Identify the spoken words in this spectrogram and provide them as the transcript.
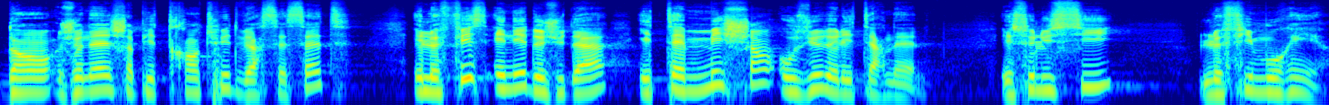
Dans Genèse chapitre 38, verset 7, Et le fils aîné de Judas était méchant aux yeux de l'Éternel, et celui-ci le fit mourir.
